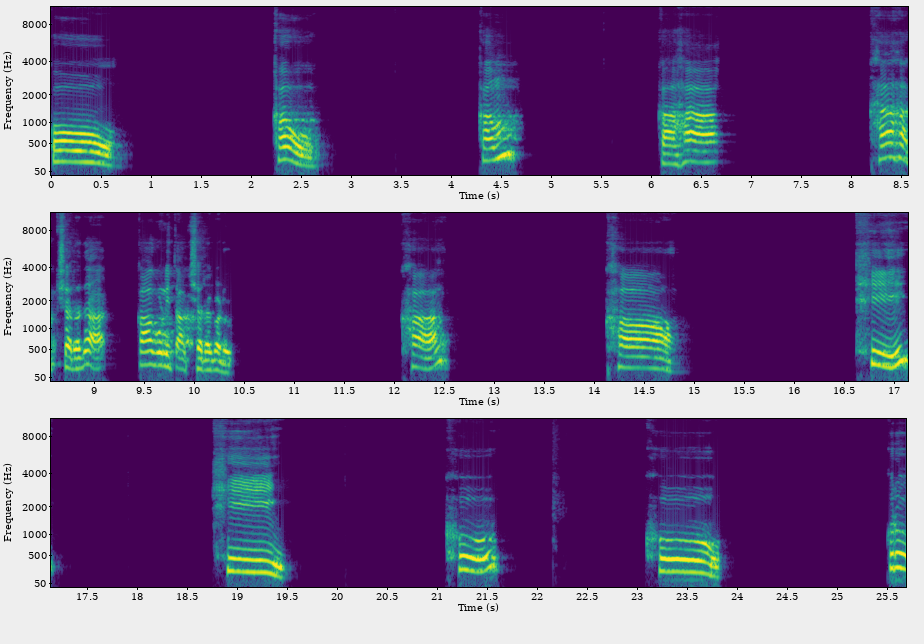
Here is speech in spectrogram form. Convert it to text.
ಕೋ. ಕೌ. ಕಂ ಕಹ ಖ ಅಕ್ಷರದ ಕಾಗುಣಿತಾಕ್ಷರಗಳು ಖ ಖ ಖಿ ಖಿ ಖು ಖು ಕ್ರು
